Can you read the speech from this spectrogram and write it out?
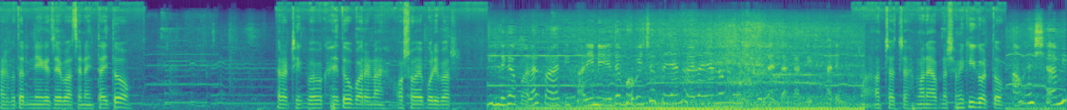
হাসপাতালে নিয়ে গেছে, বাঁচে নাই, তাই তো? এরা ঠিকভাবে খাইতেও পারে না, অসহায় পরিবার। লেখাপড়া করাতে পারি না, এদের ভবিষ্যতে যেন এরা যেন মুশকিলে পারে। আচ্ছা আচ্ছা মানে আপনার স্বামী কি করতো? আমার স্বামী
